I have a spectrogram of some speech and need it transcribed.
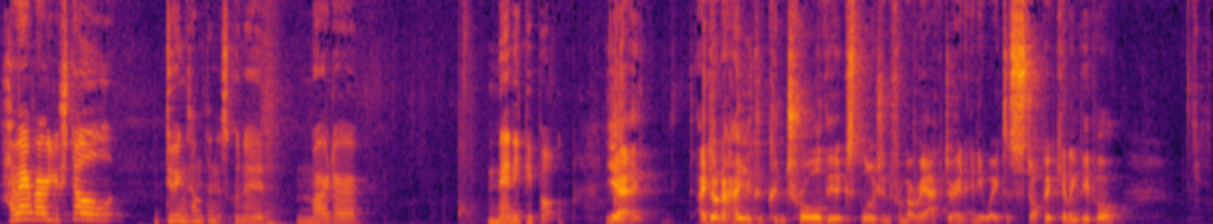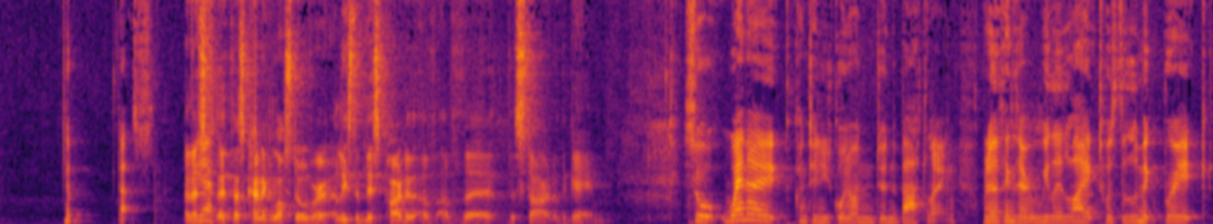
However, you're still doing something that's going to murder many people. Yeah, I don't know how you could control the explosion from a reactor in any way to stop it killing people. That's And that's yeah. that, that's kind of glossed over, at least in this part of, of, of the, the start of the game. So when I continued going on and doing the battling, one of the things I really liked was the limit break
